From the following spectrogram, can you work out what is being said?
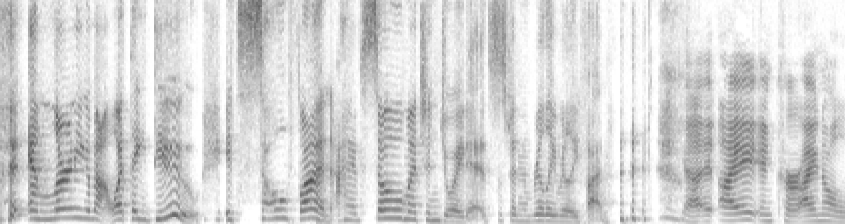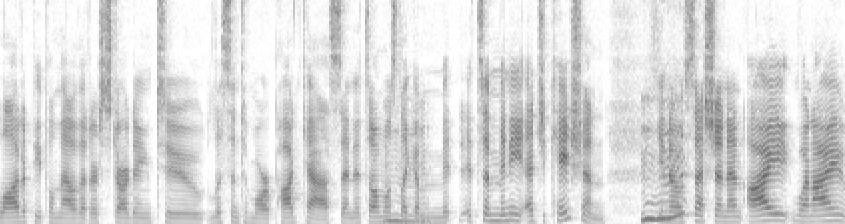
and learning about what they do. It's so fun. I have so much enjoyed it. It's just been really, really fun. yeah, I incur I know a lot of people now that are starting to listen to more podcasts and it's almost mm-hmm. like a mm-hmm. it's a mini education mm-hmm. you know, mm-hmm. session. And I, when I,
